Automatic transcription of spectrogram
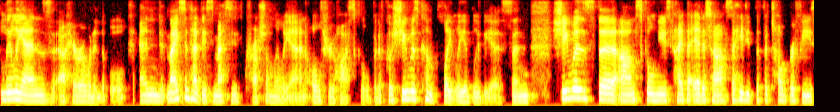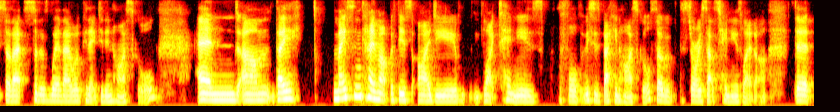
Lillian's our heroine in the book. And Mason had this massive crush on Lillian all through high school, but of course she was completely oblivious. And she was the um, school newspaper editor, so he did the photography. So that's sort of where they were connected in high school, and um, they Mason came up with this idea like 10 years before this is back in high school so the story starts 10 years later that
